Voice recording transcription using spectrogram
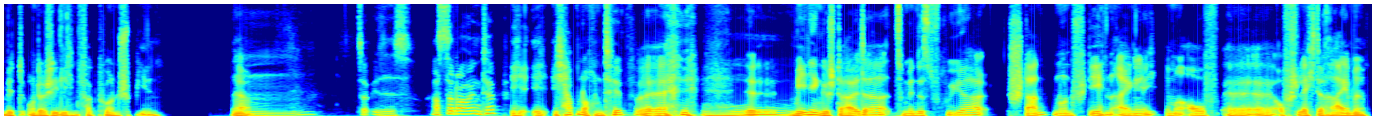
mit unterschiedlichen Faktoren spielen. Ja. Mhm. So ist es. Hast du noch einen Tipp? Ich, ich, ich habe noch einen Tipp. Äh, oh. Mediengestalter, zumindest früher, standen und stehen eigentlich immer auf, äh, auf schlechte Reime.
